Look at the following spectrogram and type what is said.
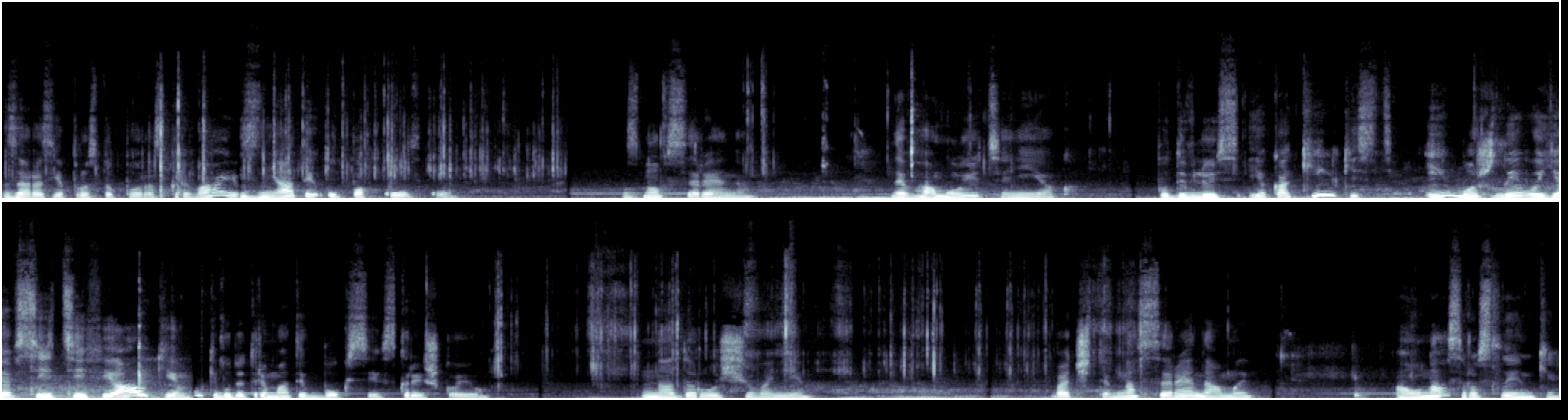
Зараз я просто порозкриваю зняти упаковку. Знов сирена. Не вгамуються ніяк. Подивлюсь, яка кількість, і, можливо, я всі ці фіалки буду тримати в боксі з кришкою на дорощуванні. Бачите, в нас сирена, а ми. А у нас рослинки.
